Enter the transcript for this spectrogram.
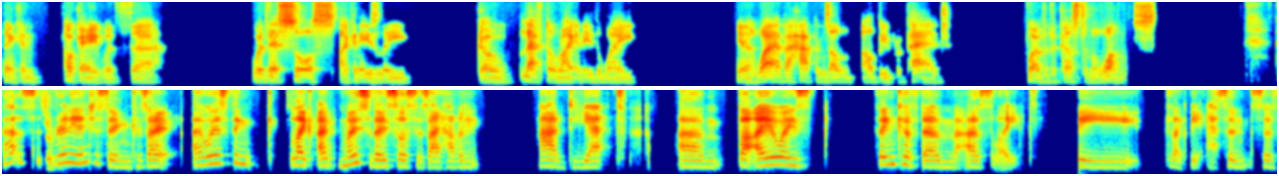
thinking, okay, with uh, with this sauce, I can easily go left or right in either way. You know, whatever happens, I'll I'll be prepared for whatever the customer Mhm. wants. That's So really interesting because I I always think like I most of those sauces I haven't had yet. Um, but I always think of them as like the like the essence of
